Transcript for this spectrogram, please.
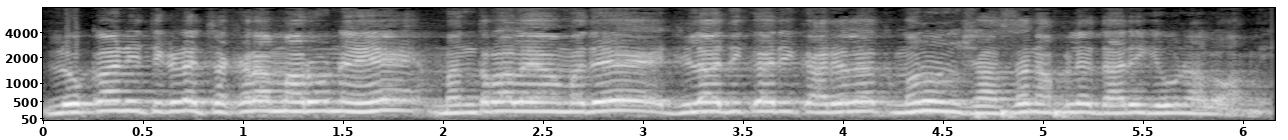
लोकांनी तिकडे चक्रा मारू नये मंत्रालयामध्ये जिल्हाधिकारी कार्यालयात म्हणून शासन आपल्या दारी घेऊन आलो आम्ही.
